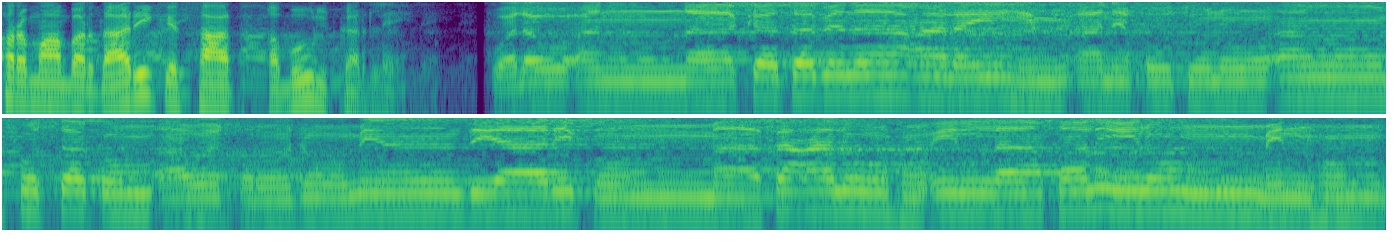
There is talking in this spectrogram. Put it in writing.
فرما برداری کے ساتھ قبول کر لیں۔ ولو أنا كتبنا عليهم أن اقتلوا أنفسكم أو اخرجوا من دياركم ما فعلوه إلا قليل منهم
